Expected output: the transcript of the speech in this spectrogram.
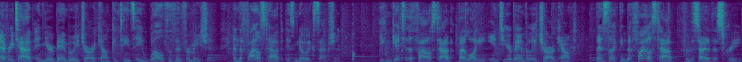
Every tab in your BambooHR account contains a wealth of information, and the Files tab is no exception. You can get to the Files tab by logging into your BambooHR account, then selecting the Files tab from the side of the screen.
